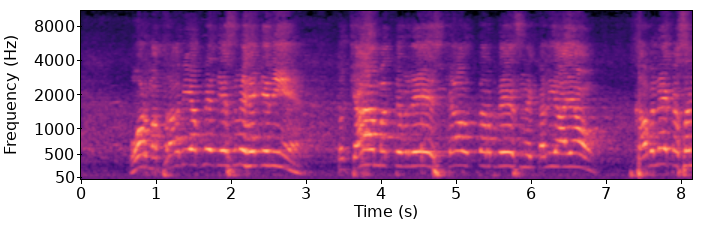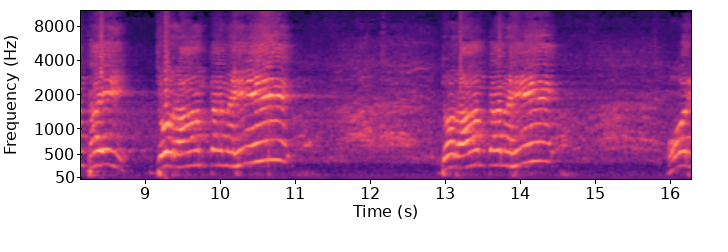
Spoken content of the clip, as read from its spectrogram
और मथुरा भी अपने देश में है कि नहीं है? तो क्या मध्य प्रदेश क्या उत्तर प्रदेश में कल ही आया हूँ? सबने कसम खाई, जो राम का नहीं, जो राम का नहीं, और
